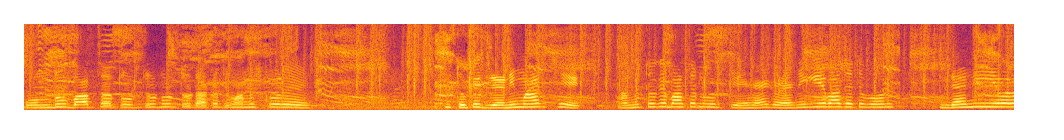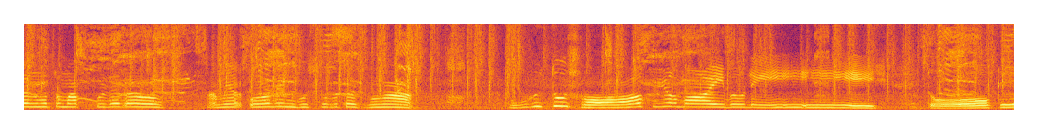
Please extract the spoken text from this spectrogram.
বন্ধু, বাচ্চা, তোর জন্য তো ডাকাতি মানুষ করে। তোকে গ্র্যানি মারছে। আমি তোকে বাঁচানো হচ্ছে হ্যাঁ গ্র্যানি গিয়ে বাঁচাতে বল। গ্র্যানি এবারের মতো মাফ করে দাও। আমি আর কোনোদিন বুঝতে পারতেছি না। তুই তো সব সময় বলিস। তোকে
